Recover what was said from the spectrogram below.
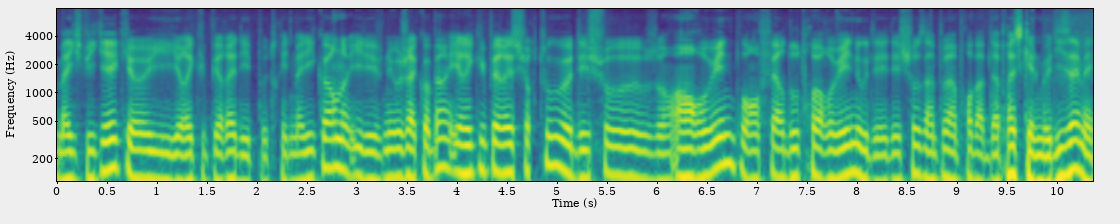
m'a expliqué qu'il récupérait des poteries de malicorne, il est venu au Jacobin, il récupérait surtout euh, des choses en, en ruine pour en faire d'autres ruines ou des, des choses un peu improbables, d'après ce qu'elle me disait, mais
